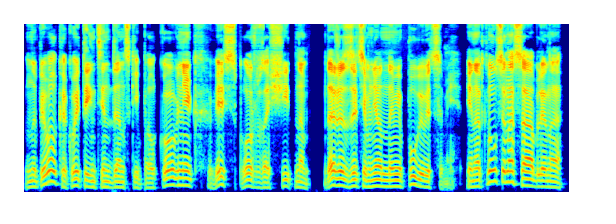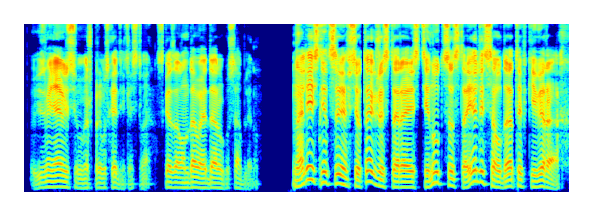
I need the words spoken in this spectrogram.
Напевал какой-то интендантский полковник, весь сплошь в защитном, даже с затемненными пуговицами, и наткнулся на Саблина. «Извиняюсь, ваше превосходительство», — сказал он, давая дорогу Саблину. На лестнице, все так же стараясь тянуться, стояли солдаты в киверах.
